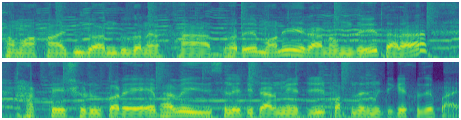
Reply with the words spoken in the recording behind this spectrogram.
সময় দুজন দুজনের হাত ধরে মনের আনন্দে তারা হাঁটতে শুরু করে। এভাবেই ছেলেটি তার মেয়েটির পছন্দের মেয়েটিকে খুঁজে পায়।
